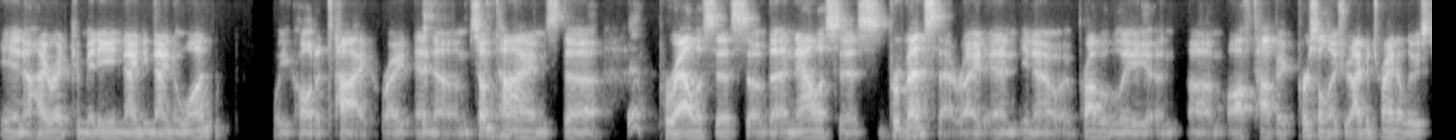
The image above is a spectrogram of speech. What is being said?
in a higher ed committee 99 to 1? Well, you call it a tie, right? And um, sometimes the Yeah. paralysis of the analysis prevents that, right? And you know, probably an um, off-topic personal issue. I've been trying to lose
